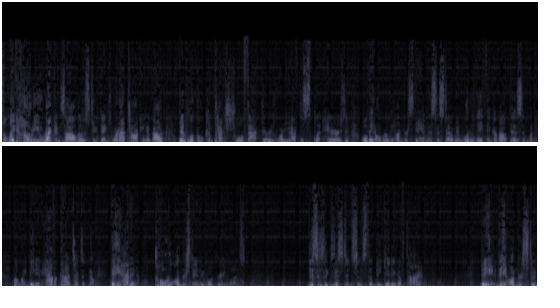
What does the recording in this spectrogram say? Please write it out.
So, like, how do you reconcile those two things? We're not talking about biblical contextual factors where you have to split hairs and, well, they don't really understand the system and what do they think about this? And but, but like, they didn't have a context. Of, no, they had a total understanding of what greed was. This has existed since the beginning of time. They, they understood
